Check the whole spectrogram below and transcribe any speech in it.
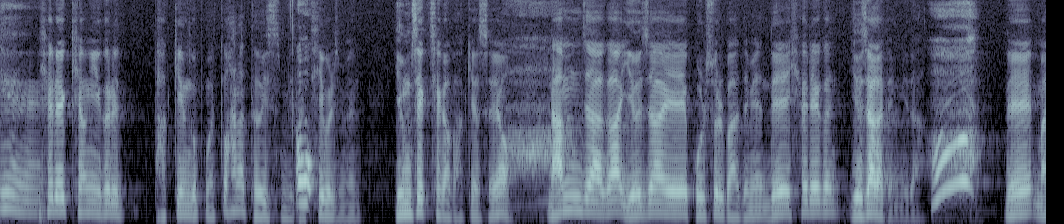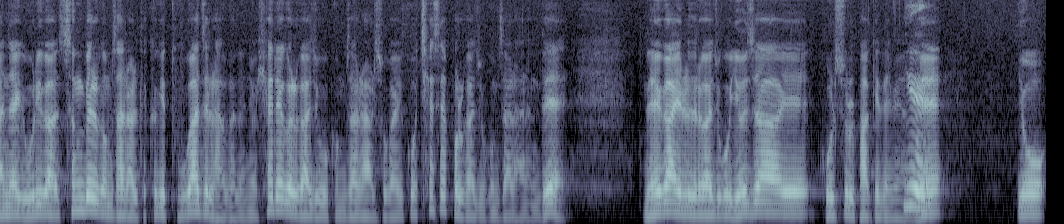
예. 혈액형이 그래 바뀌는 것보다 또 하나 더 있습니다. 어? 팁을 주면 염색체가 바뀌었어요. 남자가 여자의 골수를 받으면 내 혈액은 여자가 됩니다. 내 만약에 우리가 성별 검사를 할 때 크게 두 가지를 하거든요. 혈액을 가지고 검사를 할 수가 있고 체세포를 가지고 검사를 하는데 내가 예를 들어 가지고 여자의 골수를 받게 되면 예. 내요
